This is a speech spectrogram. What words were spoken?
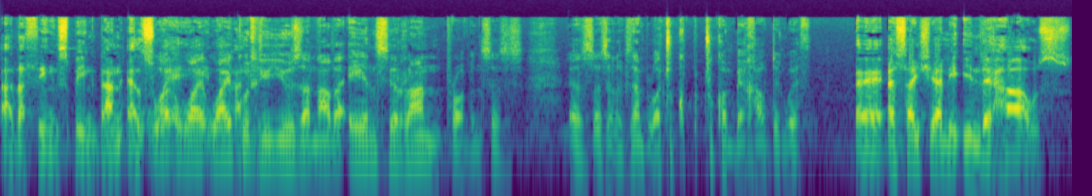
other things being done elsewhere. Why, why, why could you use another ANC run province as, as, as an example or to, to compare Gauteng with? Uh, essentially, in the House,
